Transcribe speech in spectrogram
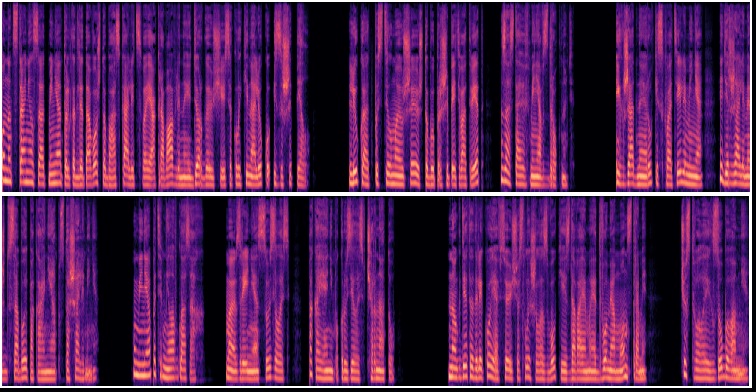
Он отстранился от меня только для того, чтобы оскалить свои окровавленные, дергающиеся клыки на Люку и зашипел. Люка отпустил мою шею, чтобы прошипеть в ответ, заставив меня вздрогнуть. Их жадные руки схватили меня и держали между собой, пока они опустошали меня. У меня потемнело в глазах. Мое зрение сузилось, пока я не погрузилась в черноту. Но где-то далеко я все еще слышала звуки, издаваемые двумя монстрами — Чувствовала их зубы во мне,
